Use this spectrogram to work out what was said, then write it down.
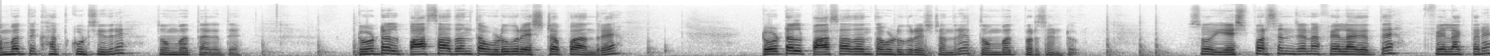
ಎಂಬತ್ತಕ್ಕೆ ಹತ್ತು ಕೂಡಿಸಿದ್ರೆ ತೊಂಬತ್ತಾಗುತ್ತೆ ಟೋಟಲ್ ಪಾಸ್ ಆದಂಥ ಹುಡುಗರು ಎಷ್ಟಪ್ಪ ಅಂದರೆ ಟೋಟಲ್ ಪಾಸ್ ಆದಂಥ ಹುಡುಗರು ಎಷ್ಟಂದರೆ ತೊಂಬತ್ತು ಪರ್ಸೆಂಟು ಸೊ ಎಷ್ಟು ಪರ್ಸೆಂಟ್ ಜನ ಫೇಲ್ ಆಗುತ್ತೆ? ಫೇಲ್ ಆಗ್ತಾರೆ.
